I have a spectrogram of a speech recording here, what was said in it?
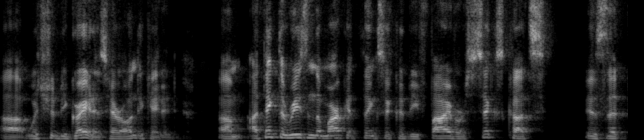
uh, which should be great, as Harold indicated. Um, I think the reason the market thinks it could be five or six cuts is that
